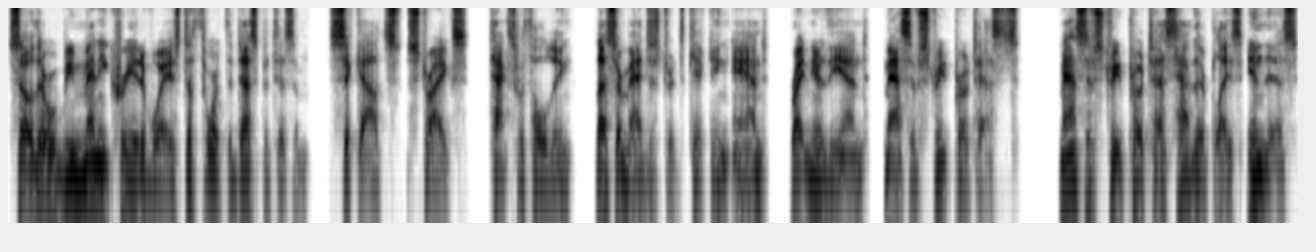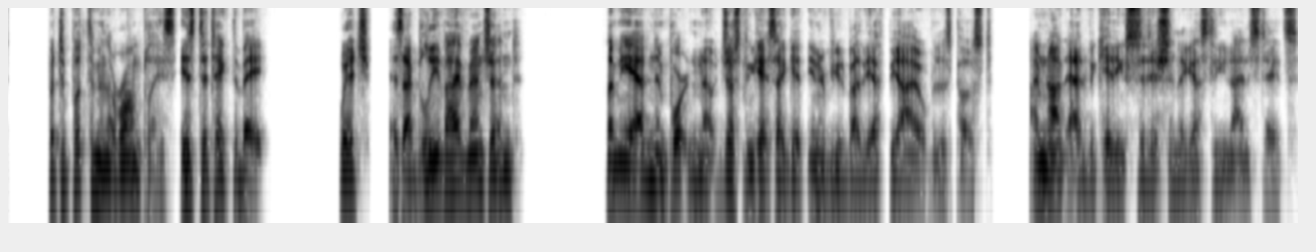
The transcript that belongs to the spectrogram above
So there will be many creative ways to thwart the despotism: sickouts, strikes, tax withholding, lesser magistrates kicking, and right near the end, massive street protests. Massive street protests have their place in this, but to put them in the wrong place is to take the bait, which, as I believe I have mentioned, let me add an important note just in case I get interviewed by the FBI over this post. I'm not advocating sedition against the United States.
